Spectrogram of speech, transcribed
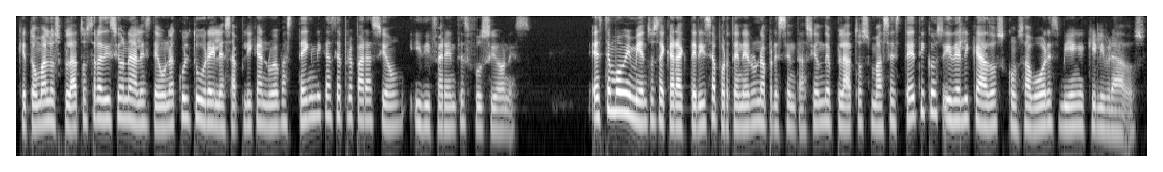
que toma los platos tradicionales de una cultura y les aplica nuevas técnicas de preparación y diferentes fusiones. Este movimiento se caracteriza por tener una presentación de platos más estéticos y delicados con sabores bien equilibrados.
